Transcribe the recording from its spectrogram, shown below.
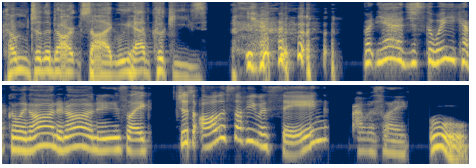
come to the dark side. We have cookies. Yeah. but yeah, just the way he kept going on and on. And he's like, just all the stuff he was saying, I was like, ooh,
